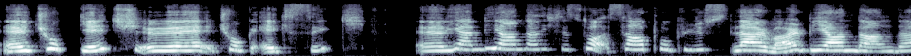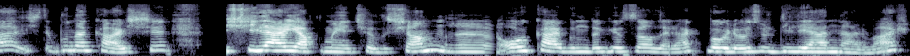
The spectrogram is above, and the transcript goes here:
e, çok geç ve çok eksik. E, yani bir yandan işte sağ, popülistler var, bir yandan da işte buna karşı bir şeyler yapmaya çalışan, e, oy kaybını da göze alarak böyle özür dileyenler var.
